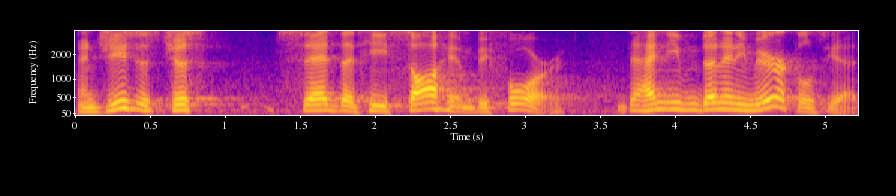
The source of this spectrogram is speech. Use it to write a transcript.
And Jesus just said that he saw him before. They hadn't even done any miracles yet.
